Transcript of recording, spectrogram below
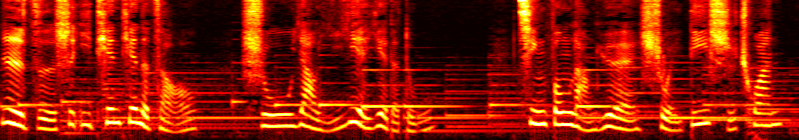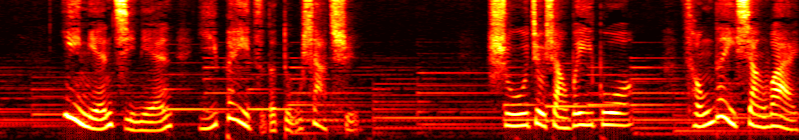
日子是一天天的走，书要一页页的读。清风朗月，水滴石穿，一年几年，一辈子的读下去。书就像微波，从内向外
